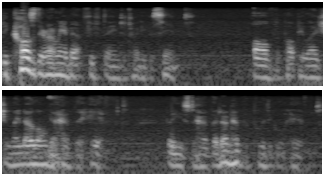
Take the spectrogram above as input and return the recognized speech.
because they're only about 15 to 20 percent of the population, they no longer have the heft they used to have. They don't have the political heft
